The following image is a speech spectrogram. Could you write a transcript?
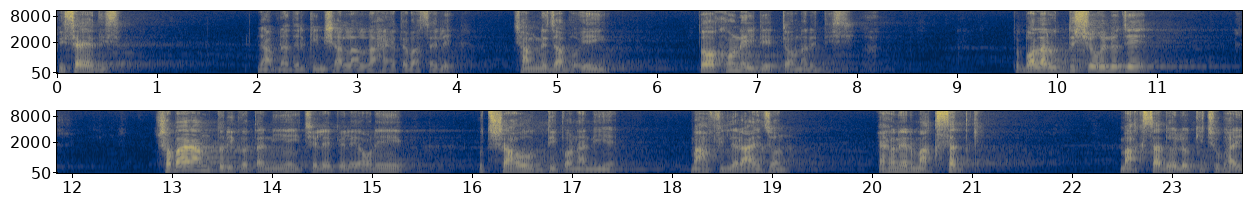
পিছাইয়া দিছি। যে আপনাদেরকে ইনশাল্লাহ আল্লাহ হায়াতে বাঁচাইলে সামনে যাব। এই, তখন এই ডেটটা ওনারে দিছি। তো বলার উদ্দেশ্য হইল যে, সবার আন্তরিকতা নিয়েই ছেলে পেলে অনেক উৎসাহ উদ্দীপনা নিয়ে মাহফিলের আয়োজন। এখন এর মাকসাদ কি? মাকসাদ হইল কিছু ভাই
